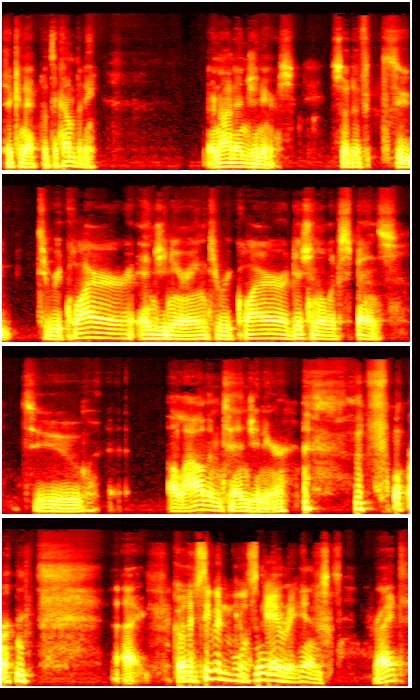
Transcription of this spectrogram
to connect with the company. They're not engineers. So to to to require engineering, to require additional expense, to allow them to engineer the form uh, goes that's even more scary against right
